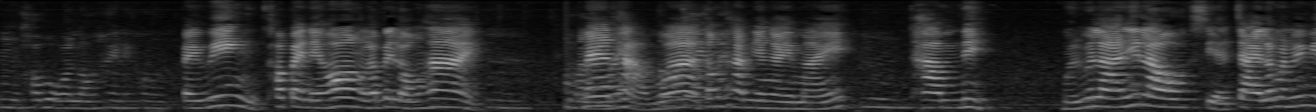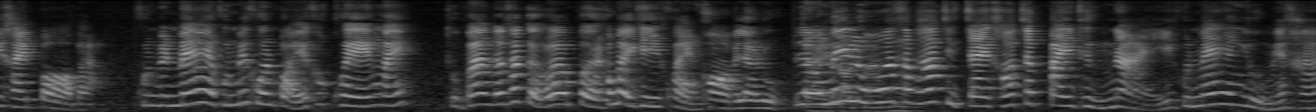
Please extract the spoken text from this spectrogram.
อืมเขาบอกว่าร้องไห้ในห้องไปวิ่งเข้าไปในห้องแล้วไปร้องไห้ อืมแม่ถามว่าต้องทำยังไงไหมอืมทำดิ เหมือนเวลาที่เราเสียใจแล้วมันไม่มีใครปลอบอะ่ะ คุณเป็นแม่คุณไม่ควรปล่อยให้เขาเคว้งไหม ถูกป่ะแล้วถ้าเกิดว่าเปิดเข้ามาอีกทีแขวนคอไปแล้วลูก เราไม่รู้ว่าสภาพจิตใจเขาจะไปถึงไหน คุณแม่ยังอยู่ไหมคะ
